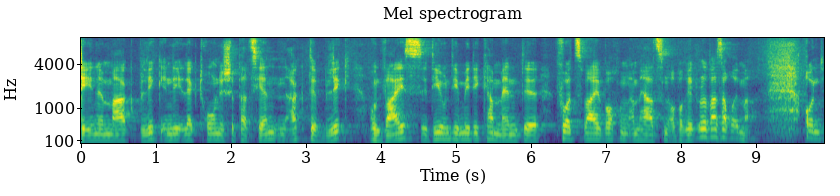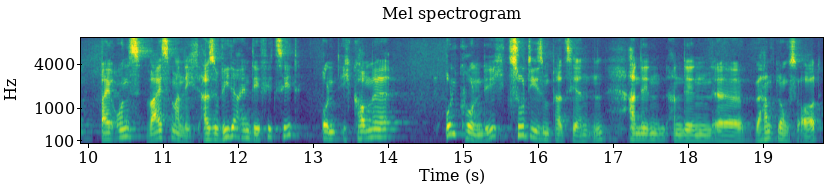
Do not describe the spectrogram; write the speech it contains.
Dänemark, Blick in die elektronische Patientenakte, Blick und weiß die und die Medikamente vor zwei Wochen am Herzen operiert oder was auch immer. Und bei uns weiß man nicht. Also wieder ein Defizit und ich komme unkundig zu diesem Patienten an den, an den äh, Behandlungsort.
